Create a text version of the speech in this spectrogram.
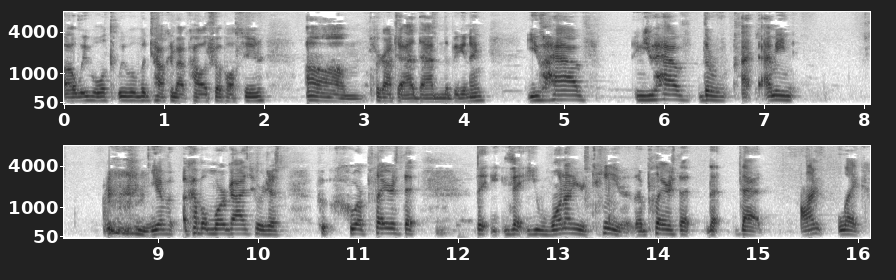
Uh, we will we will be talking about college football soon. Um, forgot to add that in the beginning. You have you have the I, I mean you have a couple more guys who are just who, who are players that that that you want on your team. The players that that that aren't like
